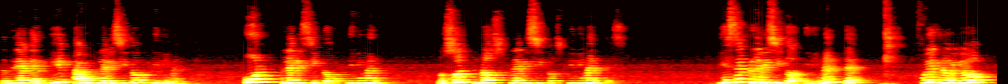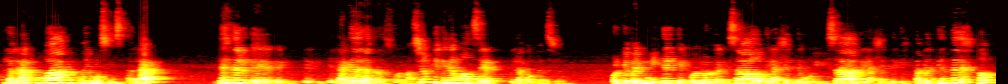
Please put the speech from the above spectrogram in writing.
tendría que ir a un plebiscito dirimente. Un plebiscito dirimente. No son los plebiscitos dirimentes. Y ese plebiscito dirimente fue, creo yo, la gran jugada que pudimos instalar desde el, eh, el- área de la transformación que queremos hacer en la convención. Porque permite que el pueblo organizado, que la gente movilizada, que la gente que está pendiente de esto,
